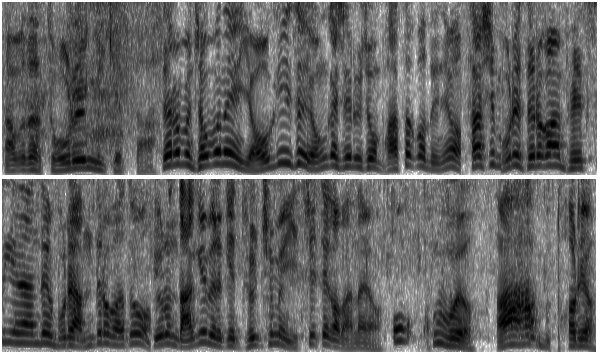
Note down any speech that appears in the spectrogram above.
나보다 돌을 믿겠다. 자 여러분 저번에 여기서 연가시를 좀 봤었거든요. 사실 물에 들어가면 베스트긴 한데 물에 안 들어가도 이런 낙엽이 이렇게 들추면 있을 때가 많아요. 어? 그거 뭐야? 아 버려. 야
